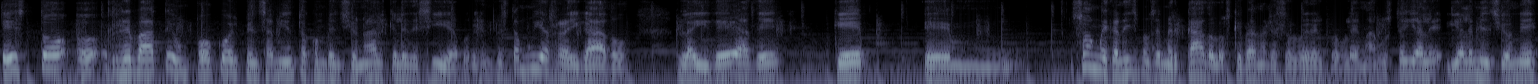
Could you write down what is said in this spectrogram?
esto oh, rebate un poco el pensamiento convencional que le decía. Por ejemplo, está muy arraigado la idea de que em, son mecanismos de mercado los que van a resolver el problema. Usted ya le, ya le mencioné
